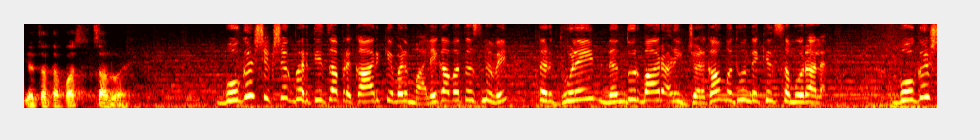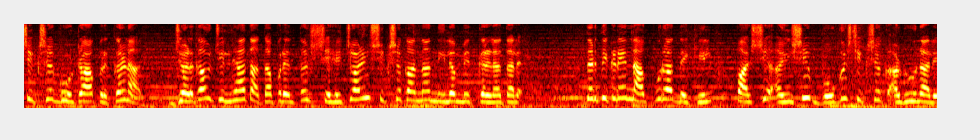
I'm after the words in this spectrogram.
याचा तपास चालू आहे. बोगस शिक्षक भरतीचा प्रकार केवळ मालेगावातच नव्हे तर धुळे नंदुरबार आणि जळगाव मधून देखील समोर आलाय. बोगस शिक्षक घोटाळा प्रकरणात जळगाव जिल्ह्यात आतापर्यंत शेहेचाळीस शिक्षकांना निलंबित करण्यात आले तर तिकडे नागपुरात देखील पाचशे ऐंशी बोगस शिक्षक आढळून आले.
